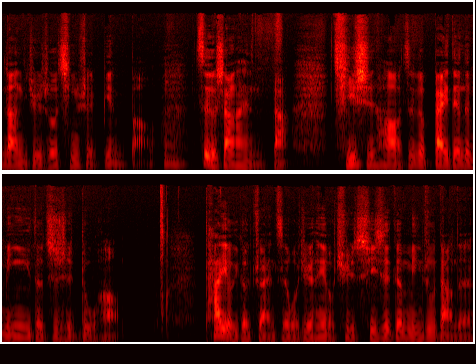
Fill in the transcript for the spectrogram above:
让你觉得说薪水变薄，嗯，这个伤害很大。其实哈，这个拜登的民意的支持度哈。他有一个转折，我觉得很有趣，其实跟民主党的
